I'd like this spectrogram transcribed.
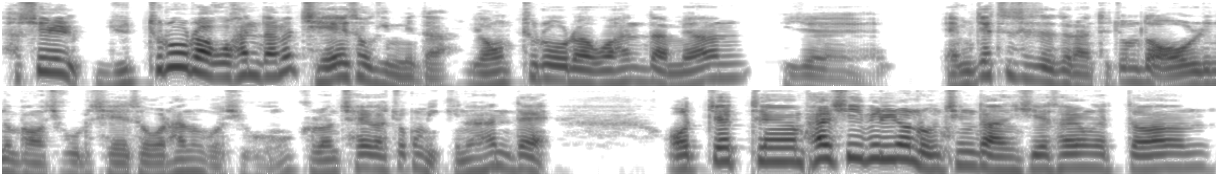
사실 뉴트로라고 한다면 재해석입니다. 영트로라고 한다면 이제 MZ 세대들한테 좀 더 어울리는 방식으로 재해석을 하는 것이고 그런 차이가 조금 있기는 한데 어쨌든 81년 론칭 당시에 사용했던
